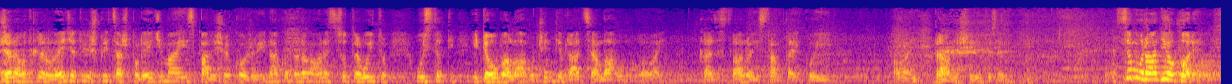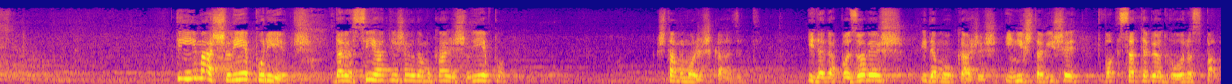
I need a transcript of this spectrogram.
Žena otkrila leđa, ti ju špricaš po leđima i spališ joj kožu. I nakon toga ona se sutra ujutru ustati i te oba Allah učiniti, vrati se Allahu, ovaj, kaže stvarno islam taj koji ovaj, pravni širi po zemlji. Samo uradio gore ti imaš lijepu riječ, da nasihatiš da mu kažeš lijepo, šta mu možeš kazati? I da ga pozoveš i da mu ukažeš. I ništa više, sa tebe odgovorno spala.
